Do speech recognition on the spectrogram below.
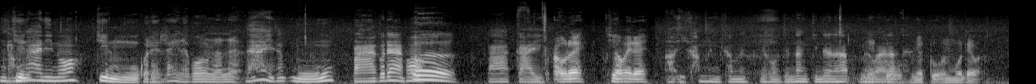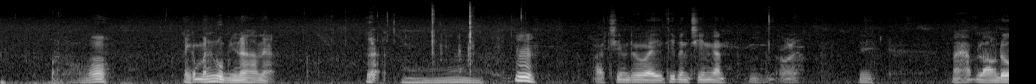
มันจริงทำง่ายดีเนาะจิ้นหมูก็ได้ไล่แล้วเพราะนั้นน่ะได้ทั้งหมูปลาก็ได้พ่อเออปลาไก่เอาเลยเชื่อไปเลยอะอีกคำหนึ่งอีกคำหนึ่งเดี๋ยวผมจะนั่งกินด้วยนะครับไม่เนื้อไหวตัแล้ววเนื้อตัวมันหมดเลยว่ะโอ้นี่ก็มันนุ่มอยู่นะครับเนี่ยเนี่ยอืม อืมเอาชิมดูไอ้ที่เป็นชิ้นกันเอาละนะครับลองดู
